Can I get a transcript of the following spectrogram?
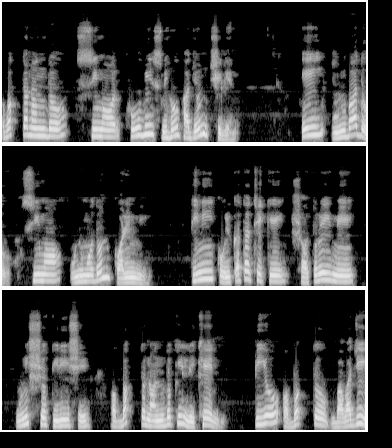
অবক্তানন্দ শ্রীমর খুবই স্নেহভাজন ছিলেন। এই অনুবাদও শ্রীম অনুমোদন করেননি। তিনি কলকাতা থেকে সতেরোই মে উনিশশো তিরিশে অব্যক্ত নন্দকে লেখেন, প্রিয় অব্যক্ত বাবাজি,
